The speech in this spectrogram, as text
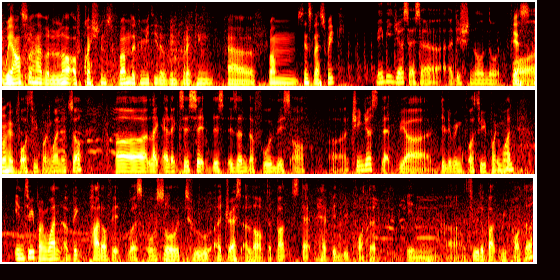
we also have a lot of questions from the community that we've been collecting uh, from since last week. Maybe just as an additional note for, yes, go ahead. for 3.1 as well. Uh, like Alexis said, this isn't the full list of uh, changes that we are delivering for 3.1. In 3.1, a big part of it was also to address a lot of the bugs that have been reported in uh, through the bug reporter,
